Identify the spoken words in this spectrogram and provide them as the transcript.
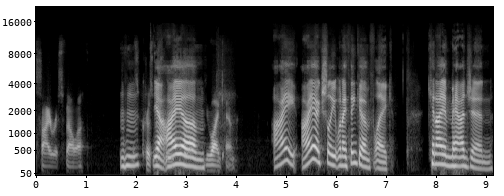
Cyrus fella. Mm-hmm. Yeah, I um You like him? I I actually when I think of like can I imagine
